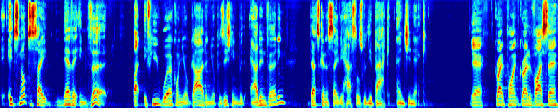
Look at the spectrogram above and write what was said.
it's not to say never invert, but if you work on your guard and your positioning without inverting, that's going to save you hassles with your back and your neck. Yeah, great point. Great advice there.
